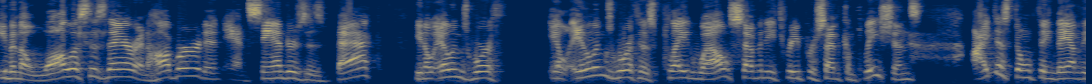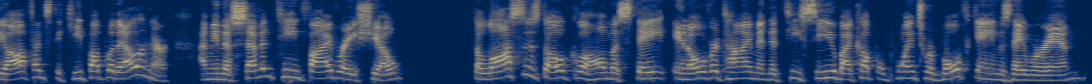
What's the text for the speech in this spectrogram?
even though Wallace is there and Hubbard and, and Sanders is back, you know, Illingworth, Illingworth has played well, 73% completions. I just don't think they have the offense to keep up with Ehlinger. I mean, the 17 5 ratio, the losses to Oklahoma State in overtime and to TCU by a couple points were both games they were in.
